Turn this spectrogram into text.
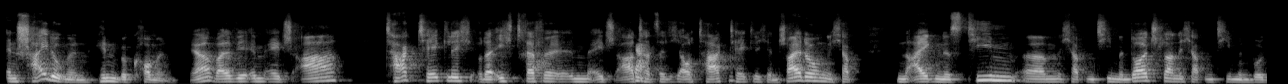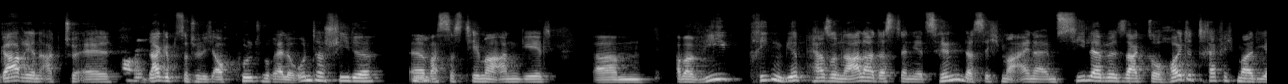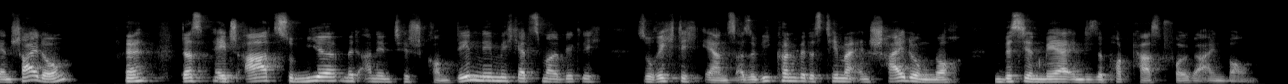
Entscheidungen hinbekommen, ja, weil wir im HR tagtäglich oder ich treffe im HR ja. tatsächlich auch tagtäglich Entscheidungen. Ich habe ein eigenes Team. Ähm, ich habe ein Team in Deutschland, ich habe ein Team in Bulgarien aktuell. Da gibt es natürlich auch kulturelle Unterschiede, äh, mhm. was das Thema angeht. Ähm, aber wie kriegen wir Personaler das denn jetzt hin, dass sich mal einer im C-Level sagt, so heute treffe ich mal die Entscheidung, dass HR zu mir mit an den Tisch kommt? Den nehme ich jetzt mal wirklich so richtig ernst. Also wie können wir das Thema Entscheidung noch ein bisschen mehr in diese Podcast-Folge einbauen?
